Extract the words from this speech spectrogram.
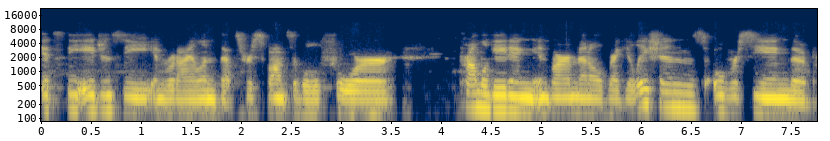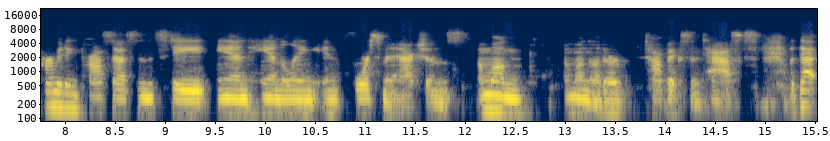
It's the agency in Rhode Island that's responsible for promulgating environmental regulations, overseeing the permitting process in the state, and handling enforcement actions, among among other topics and tasks. But that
